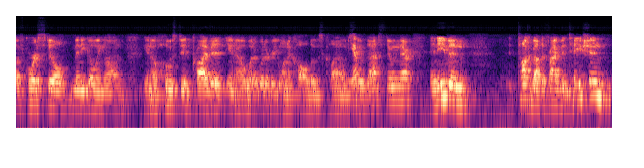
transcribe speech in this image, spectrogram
of course still many going on, you know, hosted, private, you know, whatever you want to call those clouds. Yep. So that's doing there, and even talk about the fragmentation,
